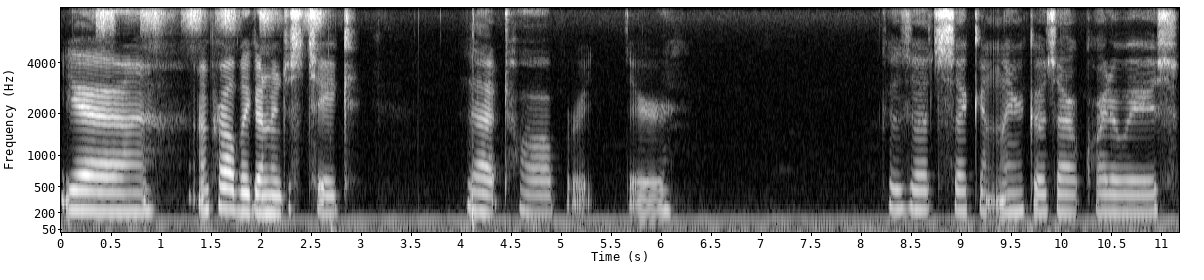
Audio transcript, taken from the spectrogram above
Yeah, I'm probably gonna just take that top right there. Because that second layer goes out quite a ways.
